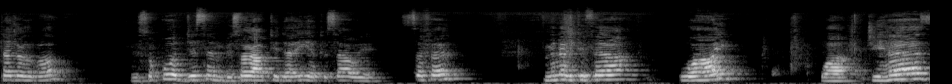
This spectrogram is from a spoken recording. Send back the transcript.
تجربة لسقوط جسم بسرعة ابتدائية تساوي صفر من ارتفاع y وجهاز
